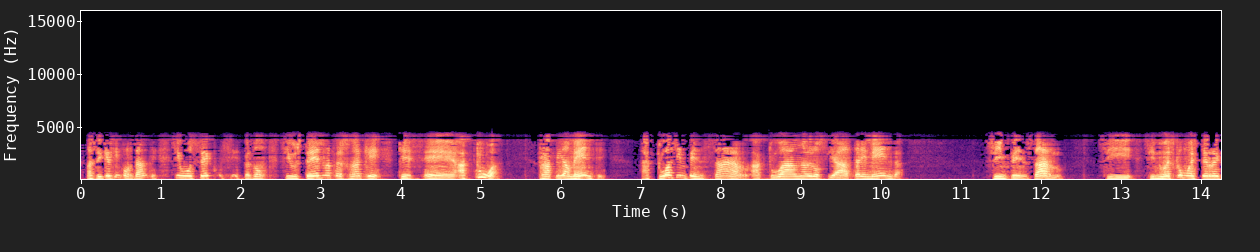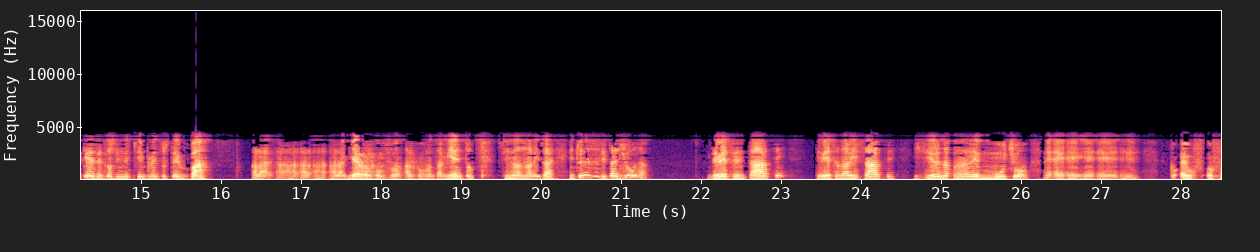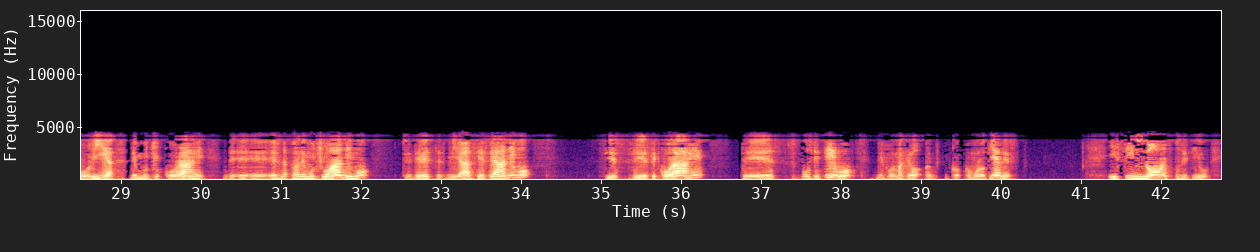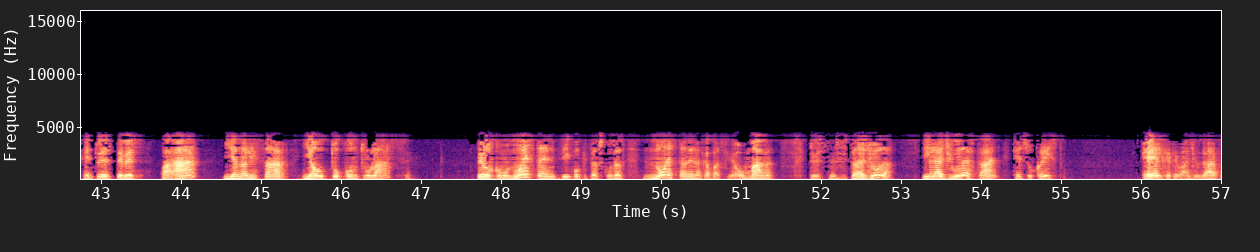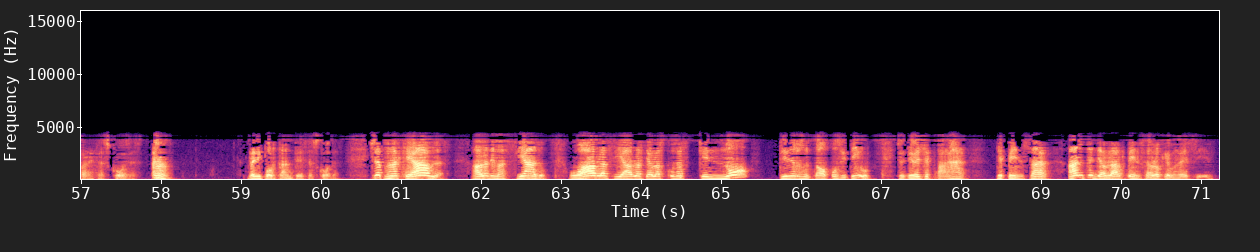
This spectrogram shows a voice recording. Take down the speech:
Así que es importante. Si usted, perdón, si usted es una persona que, que eh, actúa rápidamente, actúa sin pensar, actúa a una velocidad tremenda, sin pensarlo. Si, si no es como este rey que es, entonces simplemente usted va a la, a, la guerra, al, al confrontamiento, sin analizar. Entonces necesita ayuda. Debes sentarte, debes analizarte y si eres una persona de mucho eh, eh, eh, euforia, de mucho coraje, eres una persona de mucho ánimo, entonces debes mirar si ese ánimo, si, si ese coraje te es positivo, de forma que como lo tienes. Y si no es positivo, entonces debes parar y analizar y autocontrolarse. Pero como no está en ti, porque estas cosas no están en la capacidad humana, entonces necesitas ayuda. Y la ayuda está en Jesucristo. Él que te va a ayudar para estas cosas. Es importante estas cosas. Es una persona que hablas, hablas demasiado, o hablas y hablas y hablas cosas que no tienen resultado positivo. Entonces debes separar, de pensar, antes de hablar, pensar lo que vas a decir.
